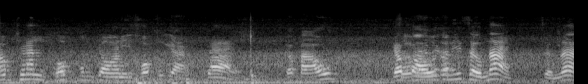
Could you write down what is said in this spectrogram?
ออปชั่นครบวงจรมีครบทุกอย่างใช่กระเป๋า กระเป๋าเสริมได้ไหมครับตัวนี้เสริมได้ เสริมได้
